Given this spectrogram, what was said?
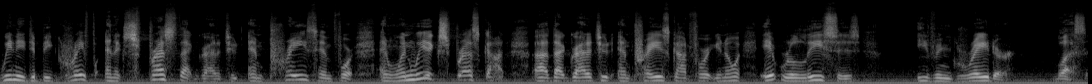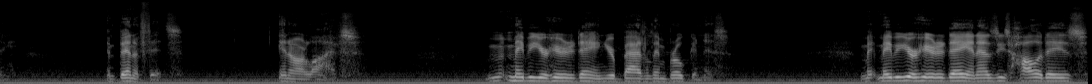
we need to be grateful and express that gratitude and praise Him for it. And when we express God uh, that gratitude and praise God for it, you know what? It releases even greater blessing and benefits in our lives. M- maybe you're here today and you're battling brokenness. M- maybe you're here today and as these holidays,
